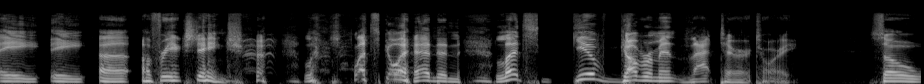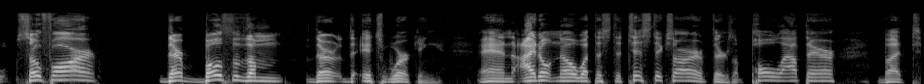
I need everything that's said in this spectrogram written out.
A a uh, a free exchange. let's go ahead and let's give government that territory. So so far, they're both of them. They're it's working, and I don't know what the statistics are. If there's a poll out there, but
